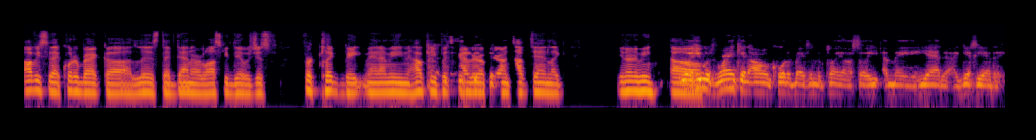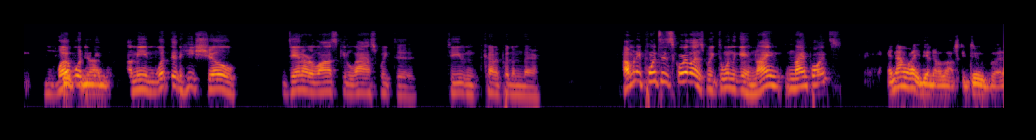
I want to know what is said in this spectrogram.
obviously that quarterback uh, list that Dan Orlovsky did was just for clickbait, man. I mean, how can you put Skylar up there on top ten? Like, you know what I mean? Uh, well, he was ranking all quarterbacks in the playoffs, so he, I mean, he had, a, I guess he had a. What would I mean? What did he show Dan Orlovsky last week to to even kind of put him there? How many points did he score last week to win the game? Nine nine points. And I like Dan Orlovsky too, but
